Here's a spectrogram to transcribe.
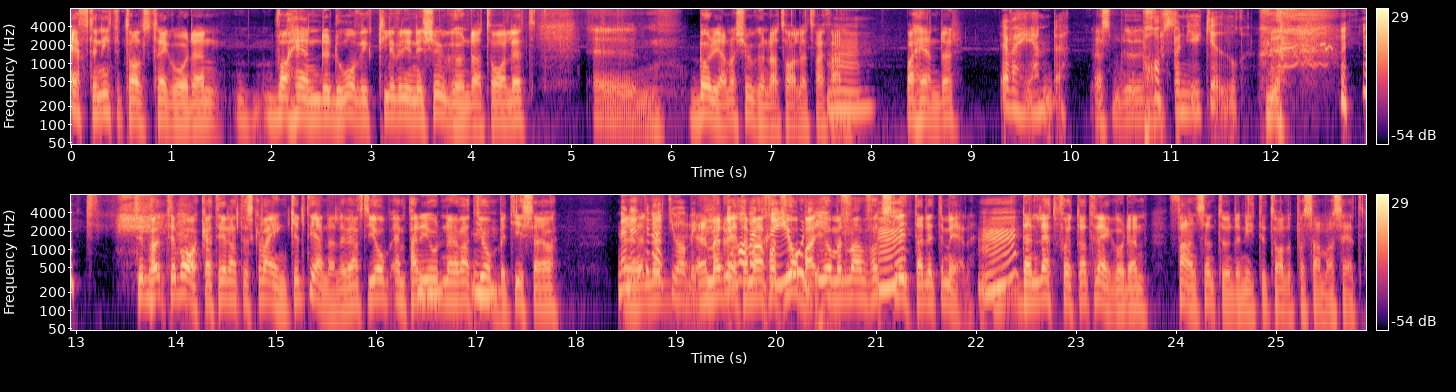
Efter 90-talsträdgården, vad händer då? Vi kliver in i 2000-talet. Eh, början av 2000-talet i varje fall. Mm. Vad händer? Ja, vad hände? Alltså, eh, Proppen gick ur. till- Tillbaka till att det ska vara enkelt igen. Eller? Vi har haft jobb, en period när det varit jobbigt gissar jag. Men det Eh, inte varit jobbigt. Ja, men du det vet, har man har fått jobba, jo, men man har fått slita lite mer. Den lättskötta trädgården fanns inte under 90-talet på samma sätt.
